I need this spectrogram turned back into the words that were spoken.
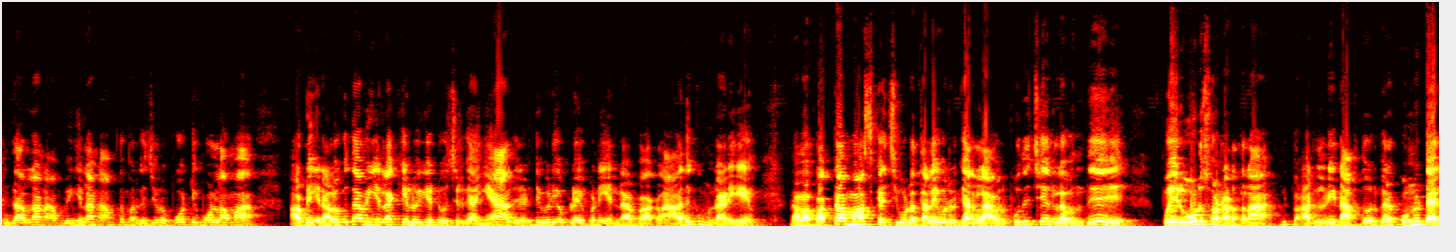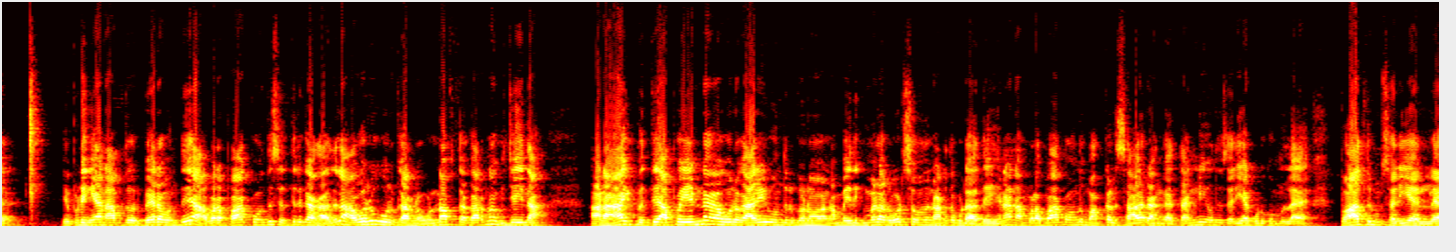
இந்தாலாம் ஆள்லாம் நாம் இவங்கெல்லாம் நாம் தமிழ் கட்சியோட போட்டி போடலாமா? அப்படிங்கிற அளவுக்கு தான் அவங்க எல்லாம் கேள்வி கேட்டு வச்சுருக்காங்க. அது ரெண்டு வீடியோ ப்ளே பண்ணி என்ன பார்க்கலாம். அதுக்கு முன்னாடி நம்ம பக்கா மாஸ் கட்சியோட தலைவர் இருக்கார்ல அவர் புதுச்சேரியில் வந்து போய் ரோடு ஷோ நடத்தலாம். இப்போ ஆல்ரெடி நாற்பத்தோரு பேரை கொண்டுட்டார் எப்படிங்க? நாற்பத்தோரு பேரை வந்து அவரை பார்க்க வந்து செத்துருக்காங்க. அதில் அவரும் ஒரு காரணம். ஒன் ஆஃப் த காரணம் விஜய் தான். ஆனால் இப்போ தே அப்போ என்ன ஒரு அறிவு வந்திருக்கணும்? நம்ம இதுக்கு மேலே ரோட்ஸை வந்து நடத்தக்கூடாது. ஏன்னா நம்மளை பார்க்க வந்து மக்கள் சாகுறாங்க. தண்ணி வந்து சரியாக கொடுக்க முடியல. பாத்ரூம் சரியாக இல்லை.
